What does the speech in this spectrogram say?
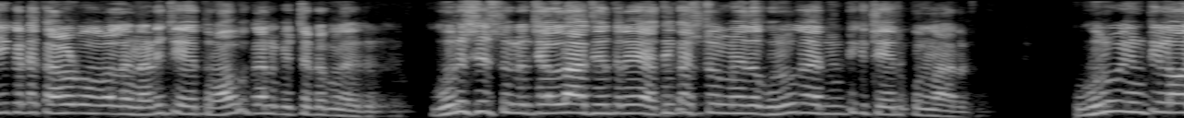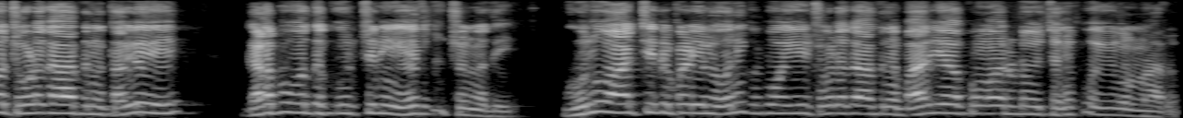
చీకటి కావడం వల్ల నడిచే త్రోవ కనిపించడం లేదు. గురు శిష్యులు చెల్లా చెదిరే అతి కష్టం మీద గురువు గారి ఇంటికి చేరుకున్నారు. గురువు ఇంటిలో చూడగా అతని తల్లి గడప వద్ద కూర్చుని ఏడుచున్నది గురువు ఆశ్చర్యపడి లోనికి పోయి చూడగా అతని భార్య కుమారుడు చనిపోయి ఉన్నారు.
